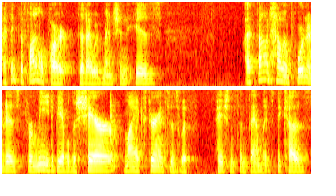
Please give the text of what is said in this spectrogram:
I think the final part that I would mention is I found how important it is for me to be able to share my experiences with patients and families because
